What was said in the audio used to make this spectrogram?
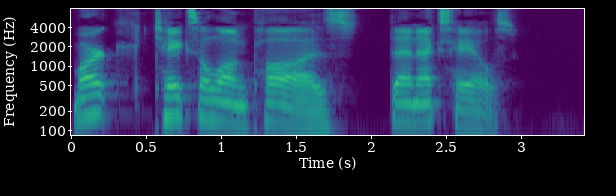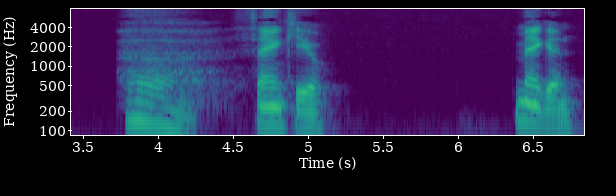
Mark takes a long pause, then exhales. Thank you. Megan.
